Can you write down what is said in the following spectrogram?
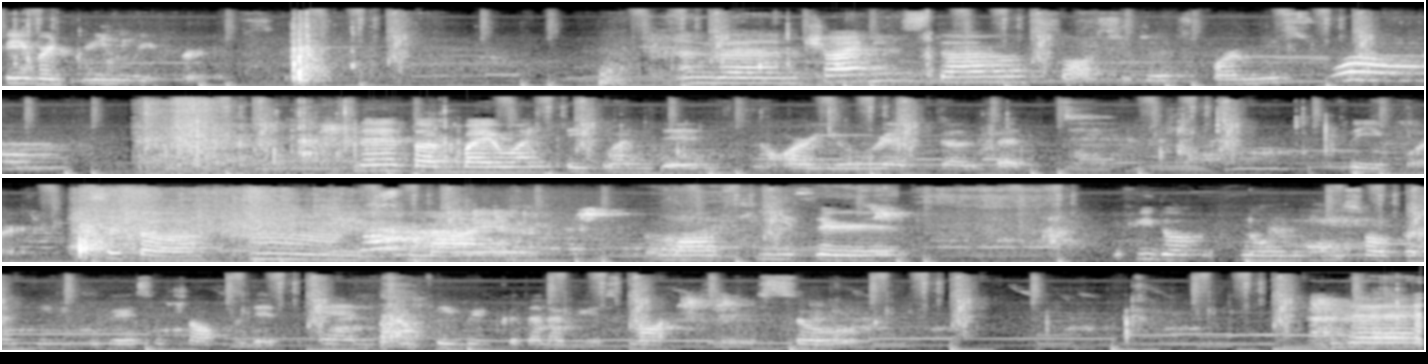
Favorite green wafers. And then, Chinese-style sausages for Miss Wa. Then ito, buy one, take one din, no Oreo red velvet flavor. Tapos ito, hmm, smile. Maltesers. If you don't know me, sobrang hindi ko guys sa chocolate. And ang favorite ko talaga is Maltesers. So, then,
